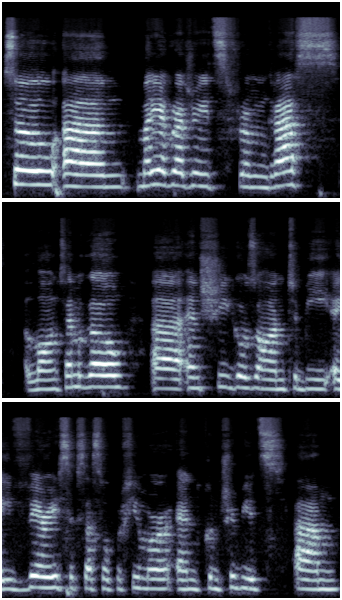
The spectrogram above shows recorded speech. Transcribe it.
So um, Maria graduates from Grasse a long time ago. Uh, and she goes on to be a very successful perfumer and contributes um,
